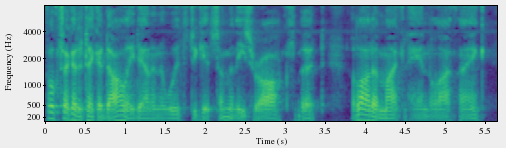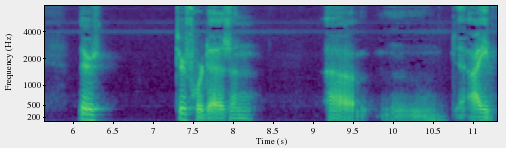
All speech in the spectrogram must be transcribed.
Folks, I got to take a dolly down in the woods to get some of these rocks, but a lot of them I can handle, I think. There's three or four dozen. Uh, I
